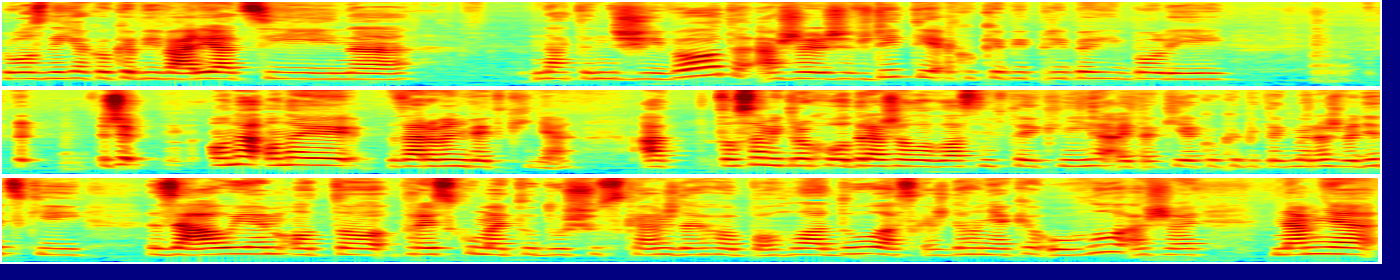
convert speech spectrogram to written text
rôznych ako keby variácií na, na ten život a že, že vždy tie ako keby príbehy boli že ona, ona je zároveň vedkynia. A to sa mi trochu odrážalo vlastne v tej knihe, aj taký ako keby takmer až vedecký záujem o to preskúmať tú dušu z každého pohľadu a z každého nejakého úhlu a že na mňa um,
